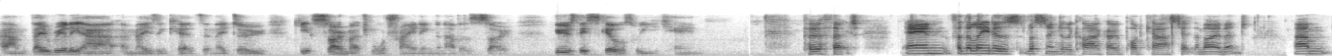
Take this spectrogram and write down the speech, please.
um, they really are amazing kids and they do get so much more training than others. So use their skills where you can. Perfect. And for the leaders listening to the Kayako podcast at the moment, um,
